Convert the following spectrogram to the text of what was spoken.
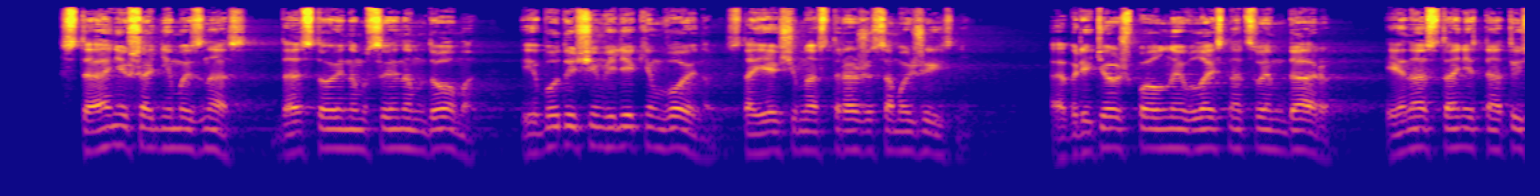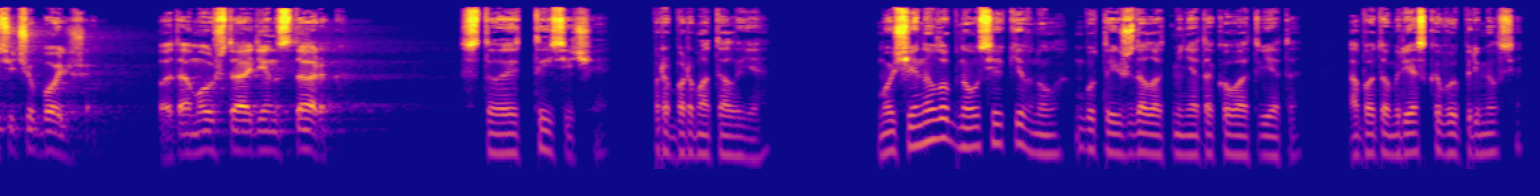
— «станешь одним из нас, достойным сыном дома и будущим великим воином, стоящим на страже самой жизни. Обретешь полную власть над своим даром, и нас станет на тысячу больше, потому что один Старк». «Стоит тысячи», — пробормотал я. Мужчина улыбнулся и кивнул, будто и ждал от меня такого ответа, а потом резко выпрямился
